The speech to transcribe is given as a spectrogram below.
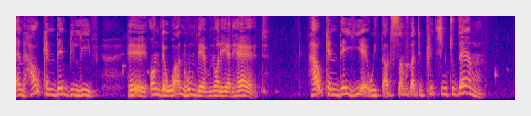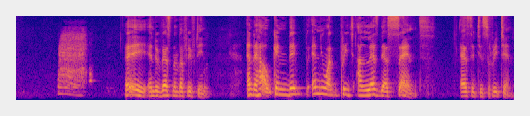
And how can they believe, hey, on the one whom they have not yet heard? How can they hear without somebody preaching to them? Hey, and the verse number 15. And how can they anyone preach unless they are sent? As it is written,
